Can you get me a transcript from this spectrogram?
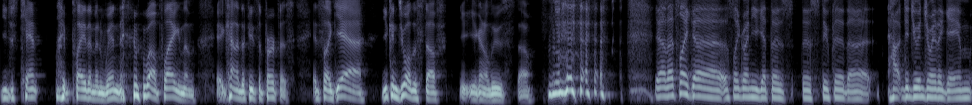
you just can't like play them and win while playing them. It kind of defeats the purpose. It's like, yeah, you can do all this stuff. You're gonna lose though. yeah, that's like uh, it's like when you get those those stupid. Uh, how did you enjoy the game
